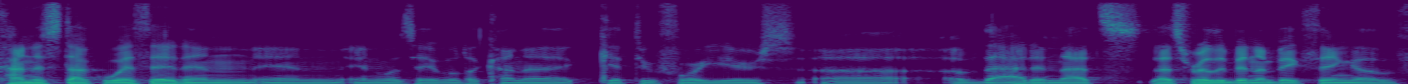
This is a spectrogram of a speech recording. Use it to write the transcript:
kind of stuck with it and and and was able to kind of get through four years uh, of that. And that's that's really been a big thing of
